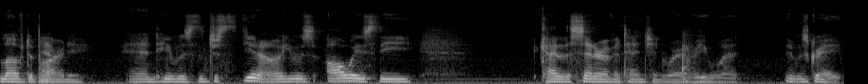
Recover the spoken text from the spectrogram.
loved to Yeah. party and he was just you know he was always the kind of the center of attention wherever he went it was great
